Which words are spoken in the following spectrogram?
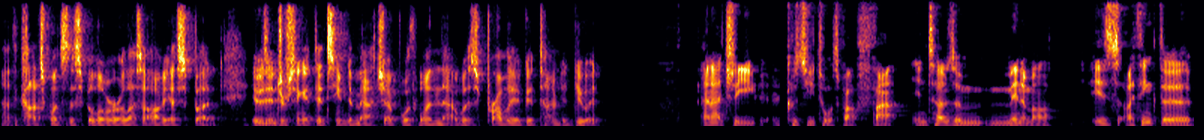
Uh, the consequences of the spillover are less obvious, but it was interesting. It did seem to match up with when that was probably a good time to do it. And actually, because you talked about fat, in terms of minima, is I think the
